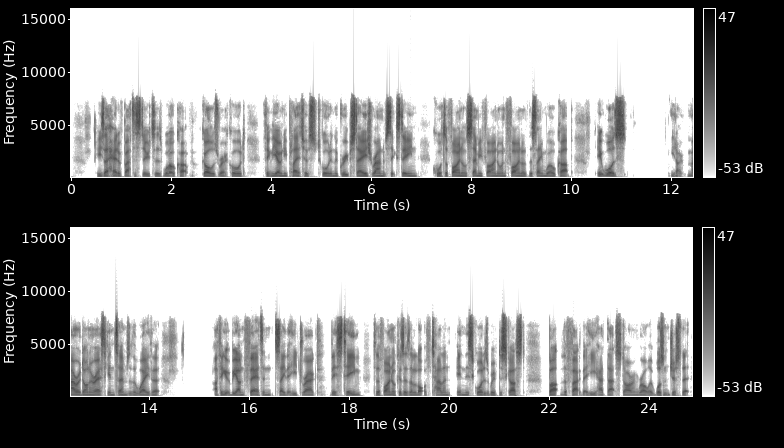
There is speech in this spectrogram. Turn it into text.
He's ahead of Batistuta's World Cup goals record. I think the only player to have scored in the group stage, round of 16, quarter-final, semi-final, and final of the same World Cup. It was, you know, Maradona-esque in terms of the way that I think it would be unfair to say that he dragged this team to the final because there's a lot of talent in this squad, as we've discussed. But the fact that he had that starring role, it wasn't just that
